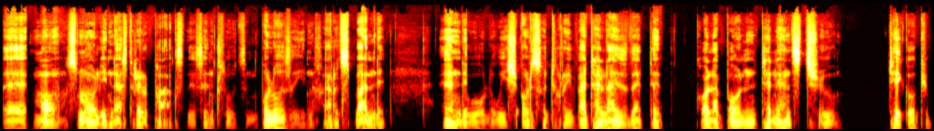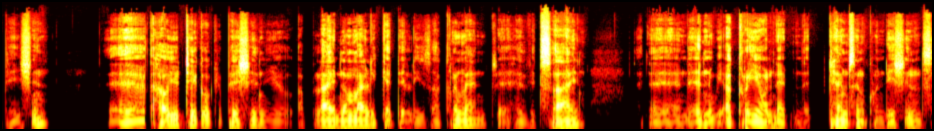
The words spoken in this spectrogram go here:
uh, more small industrial parks. This includes Mpuluzi in Gert Sibande. And we would wish also to revitalize that and call upon tenants to take occupation uh, how you take occupation, you apply normally, get a lease agreement, uh, have it signed, and then we agree on the, the terms and conditions.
